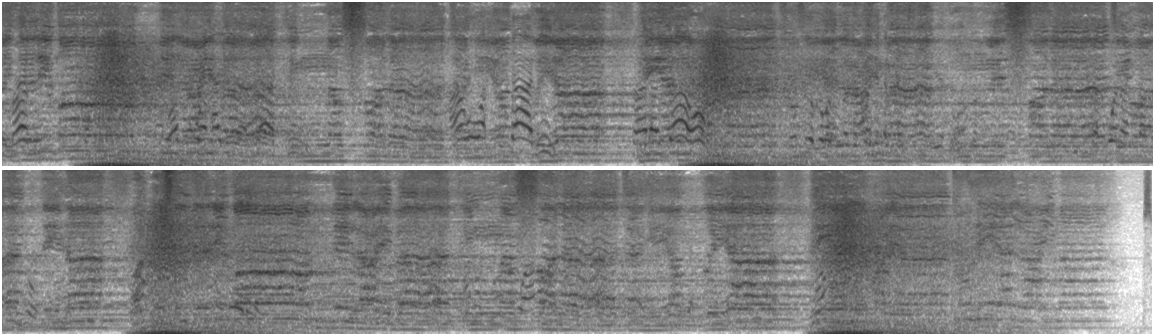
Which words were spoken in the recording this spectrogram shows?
imani watu wa aina tatu hao wakisali sala zao sio kama tunavyofanya katika msikiti yetu itakuwa na mafunzo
